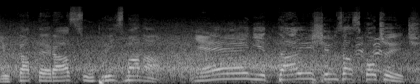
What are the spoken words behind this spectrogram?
Piłka teraz u Griezmana. Nie, nie daje się zaskoczyć.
